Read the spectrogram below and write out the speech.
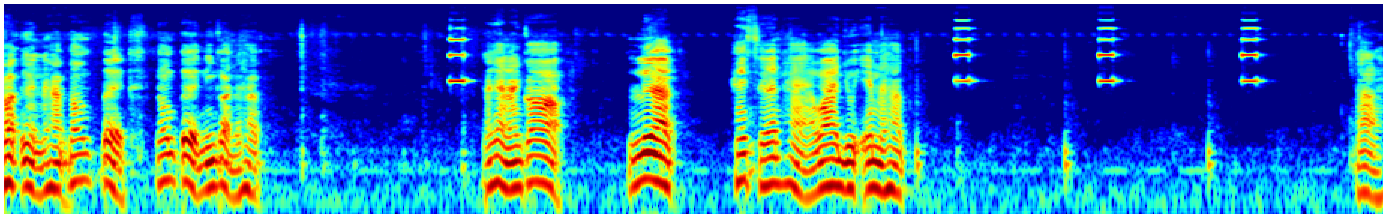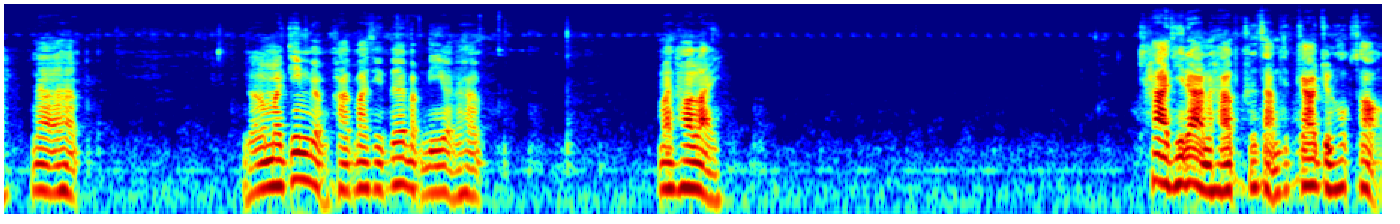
ก่อนอื่นนะครับ ต้องเปิดต้องเปิดนี้ก่อนนะครับ แล้วจากนั้นก็เลือกให้เสิร์ชหาว่า UM นะครับ อ่าหน้าครับ เดี๋ยวเรามาจิ้มกับคาปาซิเตอร์แบบนี้ก่อนนะครับ มาเท่าไหร่ ค่าที่ได้นะครับ คือสามสิบเก้าจุดหกสอง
